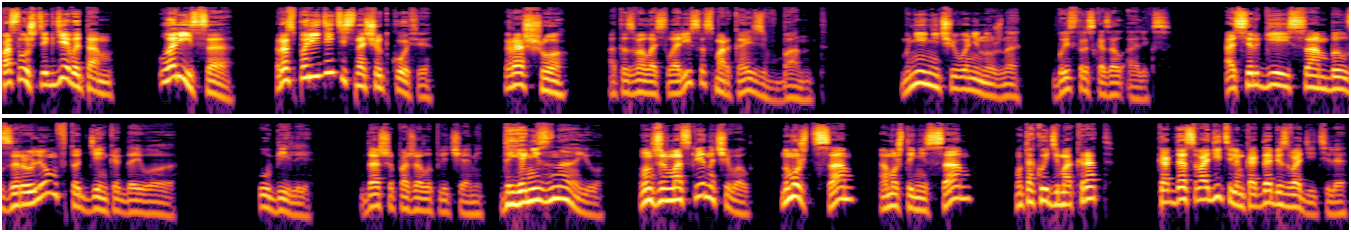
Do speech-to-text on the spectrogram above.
Послушайте, где вы там? Лариса, распорядитесь насчет кофе». «Хорошо», — отозвалась Лариса, сморкаясь в бант. «Мне ничего не нужно», — быстро сказал Алекс. «А Сергей сам был за рулем в тот день, когда его убили?» Даша пожала плечами. «Да я не знаю. Он же в Москве ночевал. Ну, может, сам, а может и не сам. Он такой демократ. Когда с водителем, когда без водителя.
